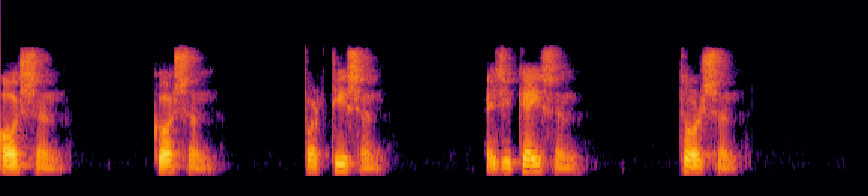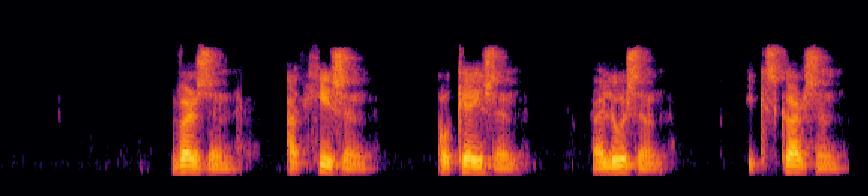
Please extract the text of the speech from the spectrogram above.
ocean, caution, partition, education, torsion. Version, adhesion, occasion, allusion, excursion.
